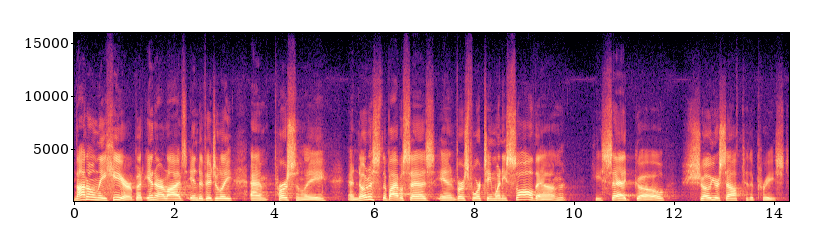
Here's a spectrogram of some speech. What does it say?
not only here, but in our lives individually and personally. And notice the Bible says in verse 14, when he saw them, he said, Go, show yourself to the priest.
